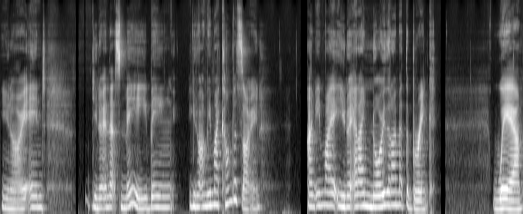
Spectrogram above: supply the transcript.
you know, and, you know, and that's me being, you know, I'm in my comfort zone. I'm in my, you know, and I know that I'm at the brink where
